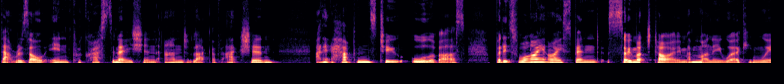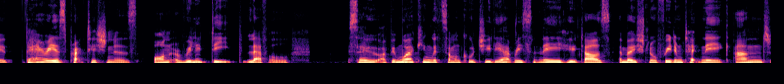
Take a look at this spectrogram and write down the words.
that result in procrastination and lack of action. And it happens to all of us. But it's why I spend so much time and money working with various practitioners on a really deep level so, I've been working with someone called Juliet recently who does emotional freedom technique and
